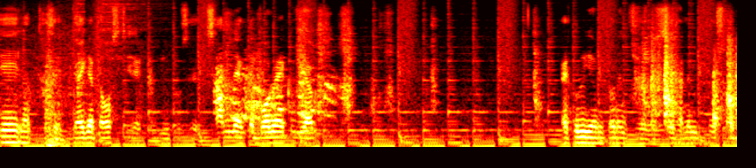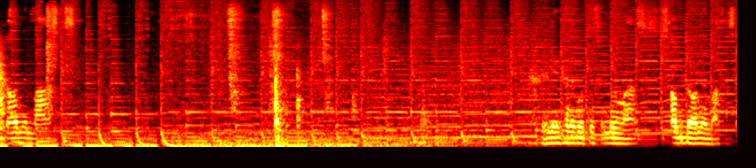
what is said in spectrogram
সেই লাগতেছে? জায়গাটা অস্থির একটা ভিউ সামনে একটা বড় অ্যাকুরিয়াম। অ্যাকুরিয়াম তো অনেক জোর সেখানে ভিতরে সব ধরনের মাছ আছে। এখানে কত সুন্দর মাছ? সব ধরনের মাছ আছে।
